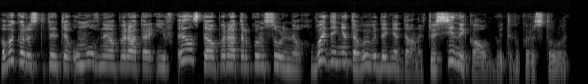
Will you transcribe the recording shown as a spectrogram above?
Використати умовний оператор if-else та оператор консольного введення та виведення даних. Тобто CNCOUT будете використовувати.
